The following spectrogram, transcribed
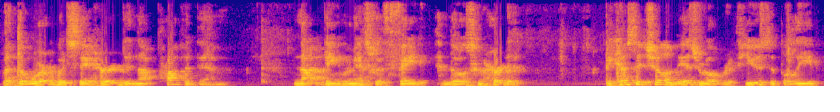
but the word which they heard did not profit them, not being mixed with faith in those who heard it. Because the children of Israel refused to believe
